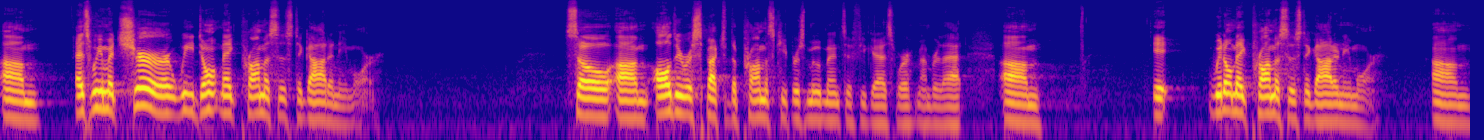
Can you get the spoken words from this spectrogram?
Um, as we mature, we don't make promises to God anymore. So, um, all due respect to the Promise Keepers movement, if you guys were remember that, um, it, we don't make promises to God anymore. Um,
